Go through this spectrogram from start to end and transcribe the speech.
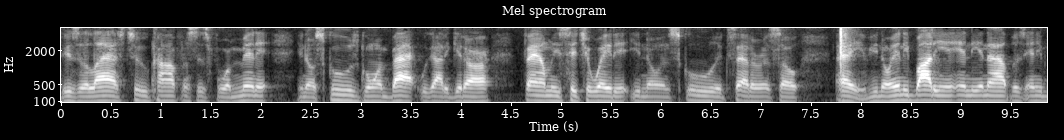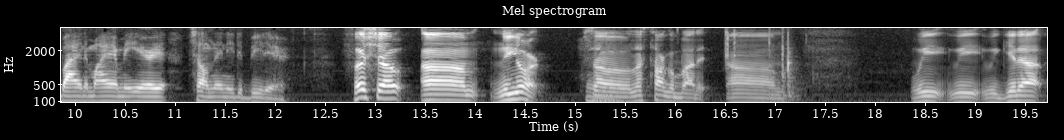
These are the last two conferences for a minute. You know, school's going back. We got to get our families situated. You know, in school, et cetera. So hey, if you know anybody in Indianapolis, anybody in the Miami area, tell them they need to be there. For sure. Um, New York. So let's talk about it. Um, we we we get up.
